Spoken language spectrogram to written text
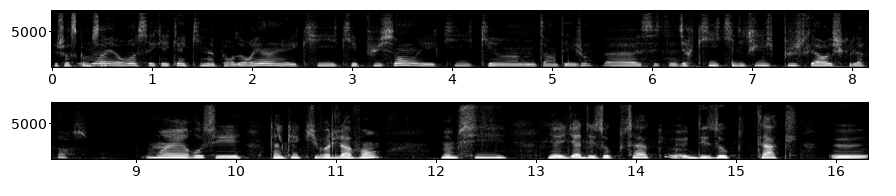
des choses comme Pour ça. moi, un héros, c'est quelqu'un qui n'a peur de rien et qui, qui est puissant et qui, qui est en même temps intelligent. Bah, C'est-à-dire qui, qui utilise plus la ruse que la force. Pour moi, un héros, c'est quelqu'un qui va de l'avant, même s'il y, a- il y a des obstacles, euh, des obstacles euh,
